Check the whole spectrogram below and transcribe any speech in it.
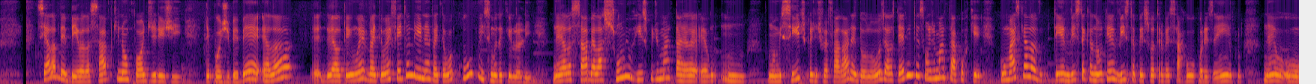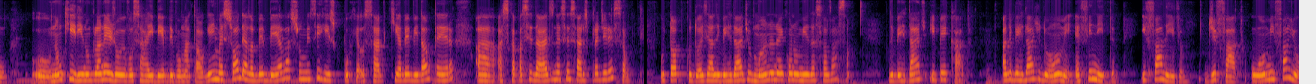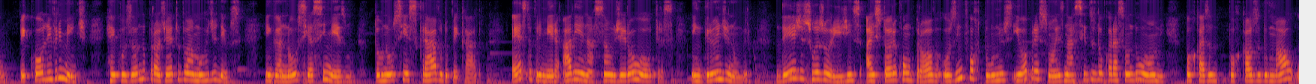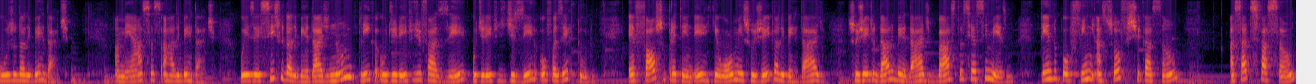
Se ela bebeu, ela sabe que não pode dirigir depois de beber, ela, ela tem um, vai ter um efeito ali, né? Vai ter uma culpa em cima daquilo ali. Né? Ela sabe, ela assume o risco de matar. Ela é um, um, um homicídio que a gente vai falar, né? Doloso. Ela teve a intenção de matar. Por quê? Por mais que ela tenha visto que ela não tenha visto a pessoa atravessar a rua, por exemplo, né? Ou, ou não queria, não planejou, eu vou sair bêbada e vou matar alguém, mas só dela beber ela assume esse risco, porque ela sabe que a bebida altera a, as capacidades necessárias para a direção. O tópico 2 é a liberdade humana na economia da salvação. Liberdade e pecado. A liberdade do homem é finita e falível. De fato, o homem falhou, pecou livremente, recusando o projeto do amor de Deus. Enganou-se a si mesmo, tornou-se escravo do pecado. Esta primeira alienação gerou outras, em grande número. Desde suas origens, a história comprova os infortúnios e opressões nascidos do coração do homem por causa, por causa do mau uso da liberdade. Ameaças à liberdade. O exercício da liberdade não implica o direito de fazer, o direito de dizer ou fazer tudo. É falso pretender que o homem sujeito à liberdade sujeito da liberdade, basta-se a si mesmo, tendo por fim a sofisticação, a satisfação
